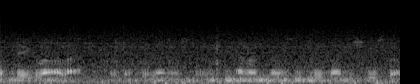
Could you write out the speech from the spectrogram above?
a tégla alá. Nem az, hogy is húzd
